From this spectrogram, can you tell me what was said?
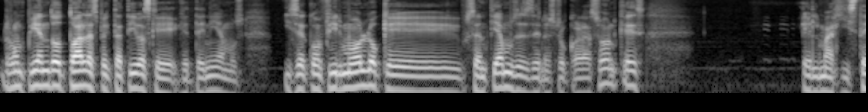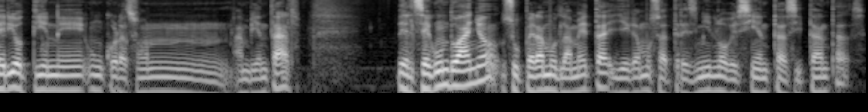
rompiendo todas las expectativas que, que teníamos. Y se confirmó lo que sentíamos desde nuestro corazón, que es el magisterio tiene un corazón ambiental. El segundo año superamos la meta y llegamos a 3.900 y tantas.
